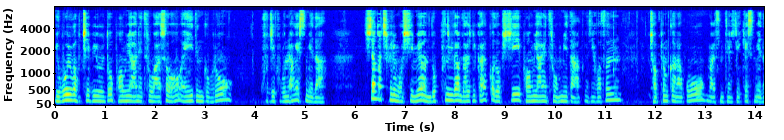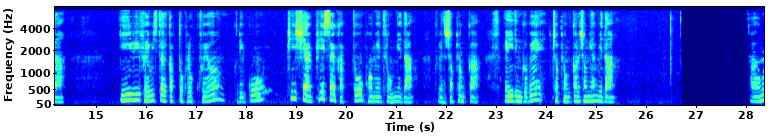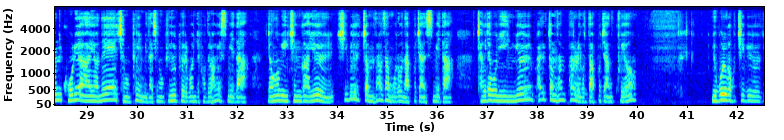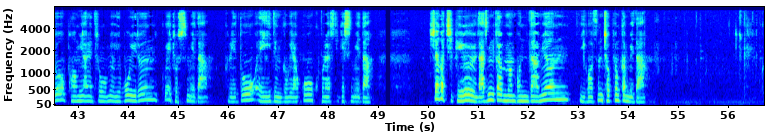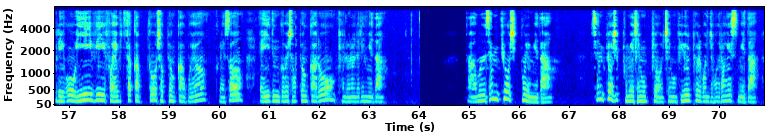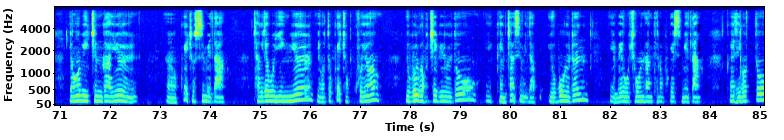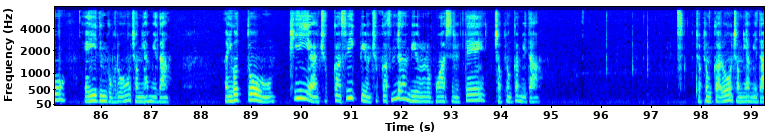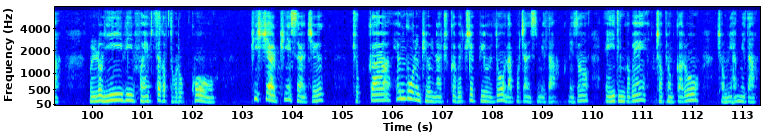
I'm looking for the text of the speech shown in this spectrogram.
유보율과 부채 비율도 범위 안에 들어와서 A등급으로 굳이 구분을 하겠습니다. 시장 가치비를 보시면 높은 값 낮은 값 할 것 없이 범위 안에 들어옵니다. 그래서 이것은 저평가라고 말씀드릴 수 있겠습니다. EV 베비스타 값도 그렇고요. 그리고 PCR, PSR 값도 범위에 들어옵니다. 그래서 저평가, A등급의 저평가로 정리합니다. 다음은 고려아연의 재무표입니다. 재무 비율표를 먼저 보도록 하겠습니다. 영업이익 증가율 11.43으로 나쁘지 않습니다. 자기자본 이익률 8.38로 이것도 나쁘지 않고요. 유보율과 부채 비율도 범위 안에 들어오며 유보율은 꽤 좋습니다. 그래도 A등급이라고 구분할 수 있겠습니다. 시장가치 비율 낮은 값만 본다면 이것은 저평가입니다. 그리고 EV for EBITDA 값도 저평가고요. 그래서 A등급의 저평가로 결론을 내립니다. 다음은 샘표 식품입니다. 샘표 식품의 재무표, 재무 비율표를 먼저 보도록 하겠습니다. 영업이익 증가율 어, 꽤 좋습니다. 자기자본 이익률 이것도 꽤 좋고요. 유보율과 부채 비율도 예, 괜찮습니다. 유보율은 예, 매우 좋은 상태로 보겠습니다. 그래서 이것도 A등급으로 정리합니다. 아, 이것도 PER, 주가 수익 비율, 주가 순자산 비율로 보았을 때 저평가입니다. 저평가로 정리합니다. 물론 EV for EBITDA 값도 그렇고 PCR, PSR 즉 주가 현금 흐름 비율이나 주가 매출액 비율도 나쁘지 않습니다. 그래서 A등급의 저평가로 정리합니다.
